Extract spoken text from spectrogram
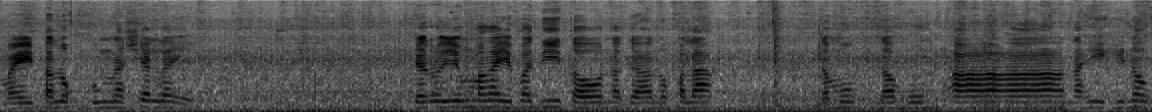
May talukbong na siya eh. Pero yung mga iba dito, nag-ano pala, namu, namu, ah, nahihinog.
